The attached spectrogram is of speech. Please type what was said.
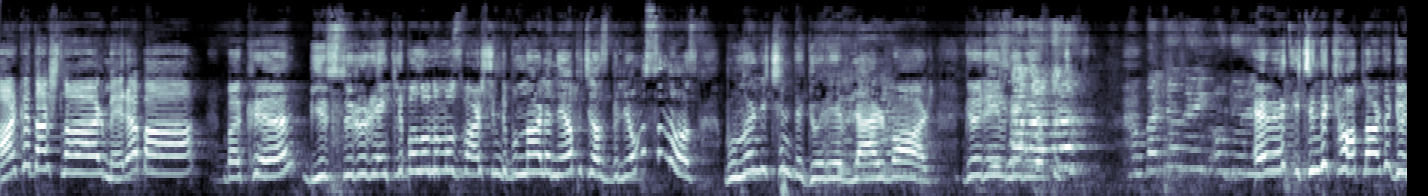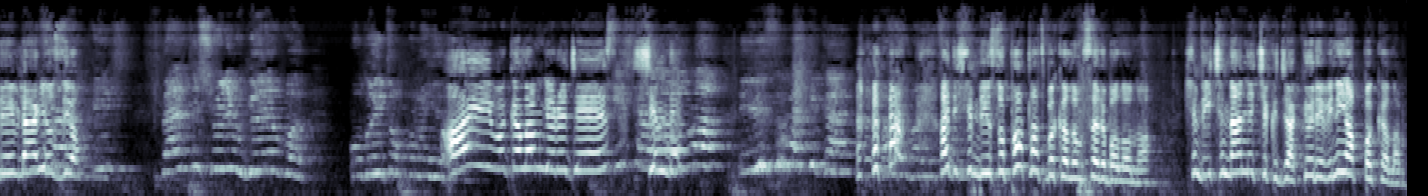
Arkadaşlar merhaba. Bakın bir sürü renkli balonumuz var. Şimdi bunlarla ne yapacağız biliyor musunuz? Bunların içinde görevler var. Görevleri yapacağız. Evet içinde kağıtlarda görevler yazıyor. Bence şöyle bir görev var. Odayı toplamayı. Ay bakalım göreceğiz. Şimdi hadi şimdi Yusuf patlat bakalım sarı balonu. Şimdi içinden ne çıkacak görevini yap bakalım.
